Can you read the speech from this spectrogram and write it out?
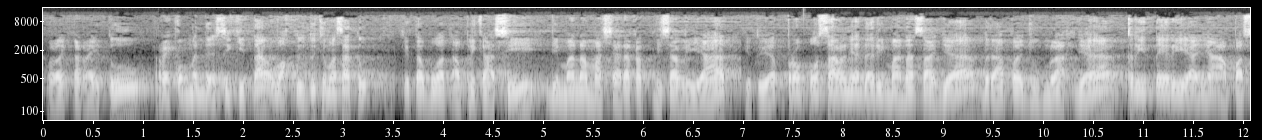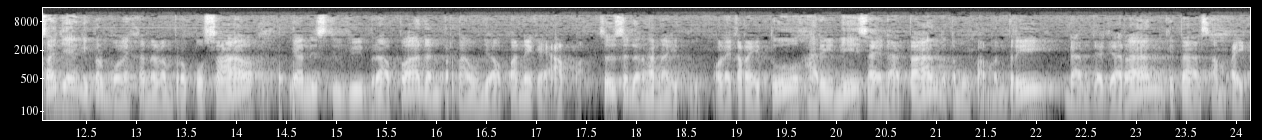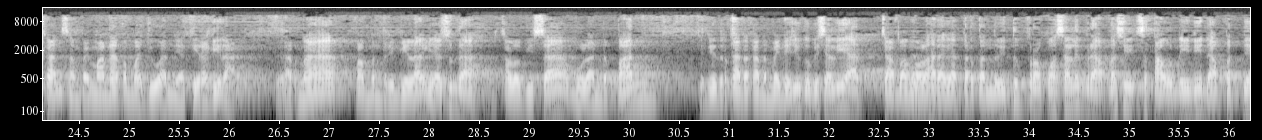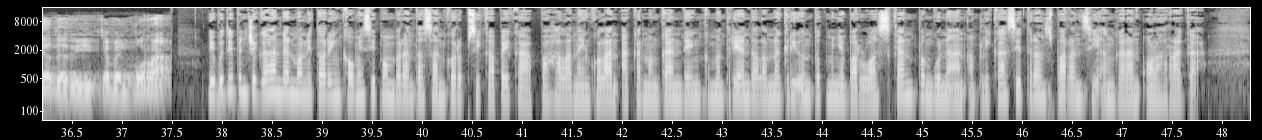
Oleh karena itu, rekomendasi kita waktu itu cuma satu, kita buat aplikasi di mana masyarakat bisa lihat gitu ya proposalnya dari mana saja berapa jumlahnya kriterianya apa saja yang diperbolehkan dalam proposal yang disetujui berapa dan pertanggungjawabannya kayak apa. Sesederhana itu. Oleh karena itu hari ini saya datang ketemu Pak Menteri dan jajaran kita sampaikan sampai mana kemajuannya kira-kira. Karena Pak Menteri bilang ya sudah kalau bisa bulan depan jadi rekan-rekan media juga bisa lihat cabang olahraga tertentu itu proposalnya berapa sih setahun ini dapatnya dari Kemenpora. Deputi Pencegahan dan Monitoring Komisi Pemberantasan Korupsi KPK, Pahala Nengkolan akan menggandeng Kementerian Dalam Negeri untuk menyebarluaskan penggunaan aplikasi transparansi anggaran olahraga.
